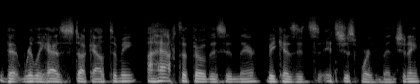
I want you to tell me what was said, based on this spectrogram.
that really has stuck out to me. I have to throw this in there because it's it's just worth mentioning.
